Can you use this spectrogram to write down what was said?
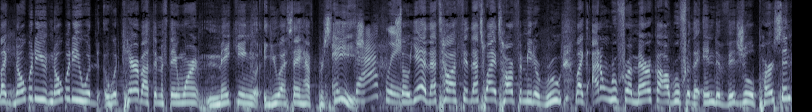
Like nobody nobody would would care about them if they weren't making USA have prestige. Exactly. So yeah, that's how I feel. That's why it's hard for me to root. Like I don't root for America. I'll root for the individual person,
